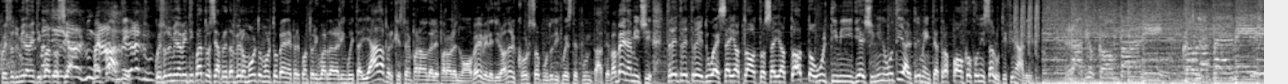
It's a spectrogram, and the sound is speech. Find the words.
Questo 2024 si apre, ma infatti, questo 2024 si apre davvero molto molto bene per quanto riguarda la lingua italiana perché sto imparando delle parole nuove, ve le dirò nel corso appunto di queste puntate. Va bene amici, 333 2688 688, ultimi 10 minuti, altrimenti a tra poco con i saluti finali. Radio Company con la family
